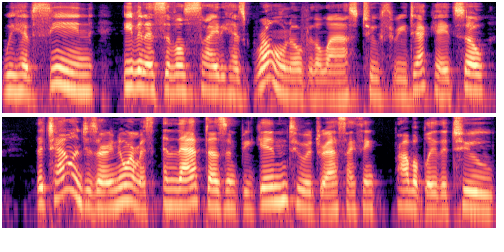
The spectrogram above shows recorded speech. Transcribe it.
we have seen, even as civil society has grown over the last two, three decades. So the challenges are enormous, and that doesn't begin to address, I think, probably the two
